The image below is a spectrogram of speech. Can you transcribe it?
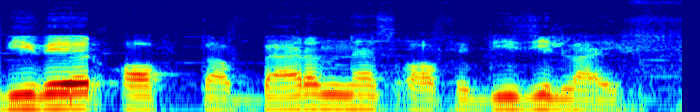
Beware of the barrenness of a busy life.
